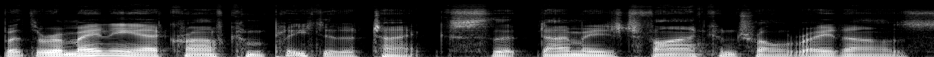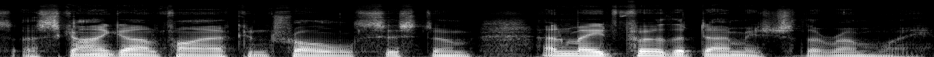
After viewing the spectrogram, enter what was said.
but the remaining aircraft completed attacks that damaged fire control radars, a Skyguard fire control system, and made further damage to the runway.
